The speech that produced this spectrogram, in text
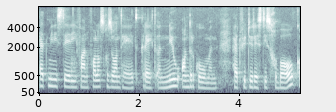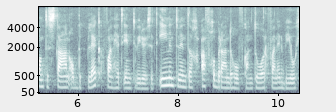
Het ministerie van Volksgezondheid krijgt een nieuw onderkomen. Het futuristisch gebouw komt te staan op de plek van het in 2021 afgebrande hoofdkantoor van het BOG.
